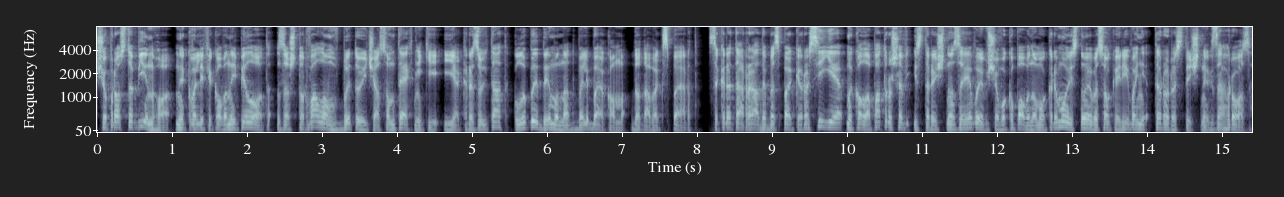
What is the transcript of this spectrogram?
що просто бінго, некваліфікований пілот за штурвалом вбитої часом техніки, і як результат клуби диму над Бельбеком, додав експерт. Секретар Ради безпеки Росії Микола Патрушев історично заявив, що в окупованому Криму існує високий рівень терористичних загроз.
